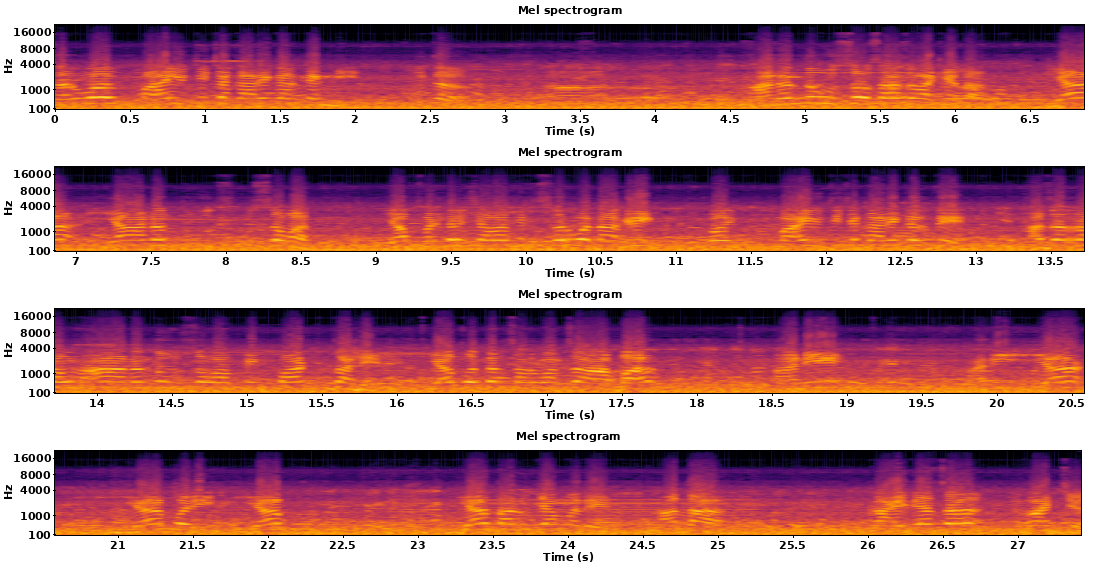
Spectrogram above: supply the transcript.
सर्व महायुतीच्या कार्यकर्त्यांनी इथं आनंद उत्सव साजरा केला. या या आनंद उत्सवात या फलटण शहरातील सर्व नागरिक व महायुतीचे कार्यकर्ते हजर राहून हा आनंद उत्सवात एक पाठ झाले. याबद्दल सर्वांचा आभार. आणि आणि या या परी या या तालुक्यामध्ये आता कायद्याचं राज्य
